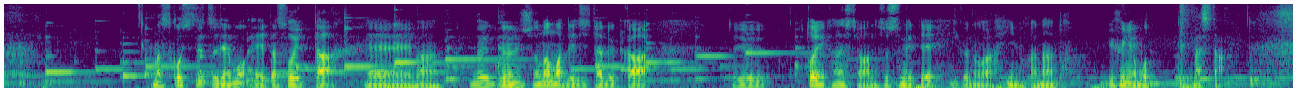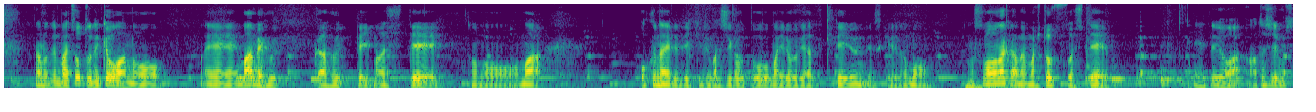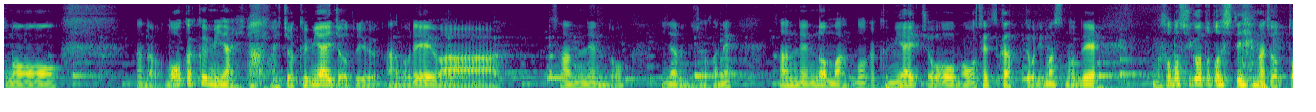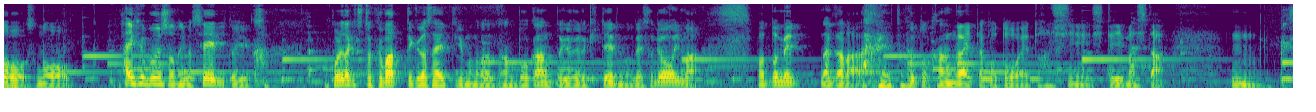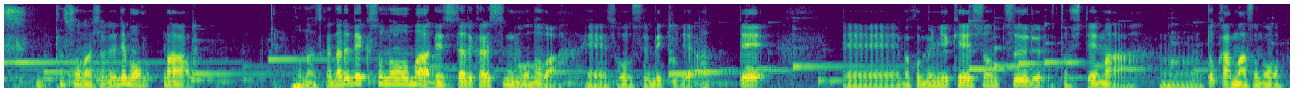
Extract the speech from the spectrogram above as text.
まあ、少しずつでも、えー、とそういった、えーまあ、文書の、まあ、デジタル化ということに関してはあの進めていくのがいいのかなというふうに思っていました。なので、まあ、ちょっとね今日あの、えーまあ、雨が降っていましてそのまあ屋内でできるまあ仕事をいろいろやっているんですけれどもその中の一つとして、えー、と要は私もそのなんだろう農家組合の 一応組合長というあの令和3年度になるんでしょうかね。3年のまあ農家組合長をまあ仰せつかっておりますのでその仕事として今ちょっとその配布文書の今整理というかこれだけちょっと配ってくださいっていうものがドカンといろいろ来ているのでそれを今まとめながら、えっと、ふと考えたことを、えっと、発信していました。うん、そうなんですよね。でもまあそうなんですかなるべくその、まあ、デジタル化で済むものは、えー、そうすべきであって、えーまあ、コミュニケーションツールとして、まあ、うんとか、まあ、その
